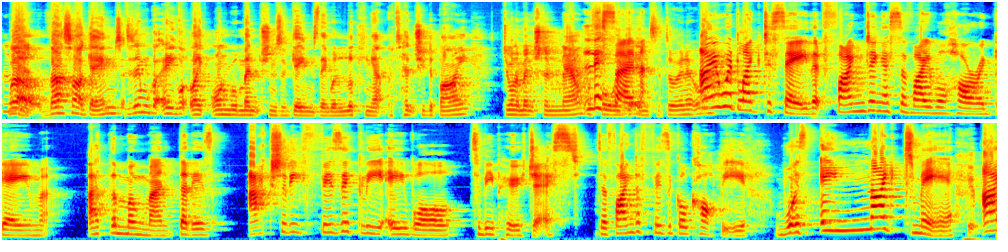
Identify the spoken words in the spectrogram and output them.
Well, that's our games. Has anyone got any like honourable mentions of games they were looking at potentially to buy? Do you want to mention them now before we get into doing it all? I would like to say that finding a survival horror game at the moment that is actually physically able to be purchased. To find a physical copy was a nightmare. I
